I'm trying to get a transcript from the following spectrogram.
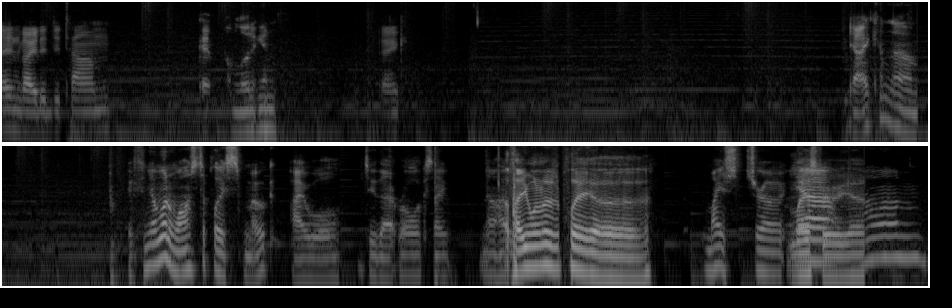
I invited you, Tom. Okay, I'm loading in. Thank. Yeah, I can. Um, if no one wants to play smoke, I will do that role because I know how. I to thought you wanted to play uh Maestro. Maestro, yeah, yeah. Um,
